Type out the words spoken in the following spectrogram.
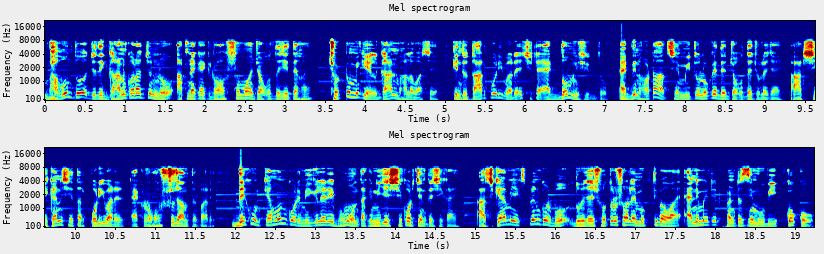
ভাবুন তো, যদি গান করার জন্য আপনাকে এক রহস্যময় জগতে যেতে হয়। ছোট্ট মিকেল গান ভালোবাসে, কিন্তু তার পরিবারে সেটা একদম নিষিদ্ধ। একদিন হঠাৎ সে মৃত লোকেদের জগতে চলে যায়, আর সেখানে সে তার পরিবারের এক রহস্য জানতে পারে। দেখুন কেমন করে মিগেলের এই ভ্রমণ তাকে নিজের শিকড় চিনতে শেখায়। আজকে আমি এক্সপ্লেন করব দু হাজার সতেরো সালে মুক্তি পাওয়া animated fantasy movie Coco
